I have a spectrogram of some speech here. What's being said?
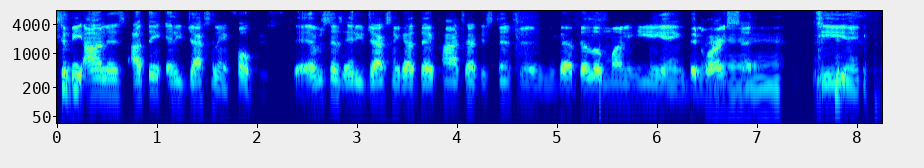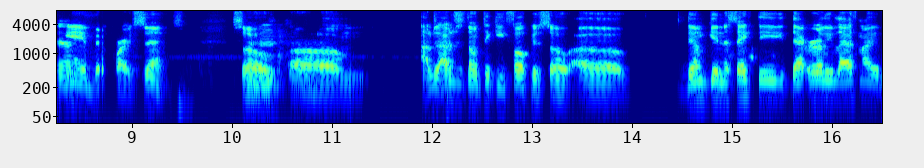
To be honest, I think Eddie Jackson ain't focused ever since Eddie Jackson got that contract extension, he got that little money. He ain't been right since. He ain't he ain't been right since. So mm-hmm. um, I, I just don't think he focused. So uh, them getting the safety that early last night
